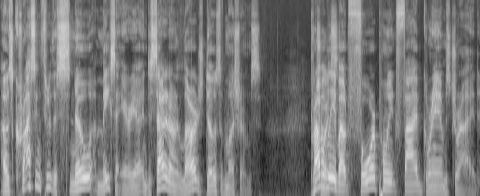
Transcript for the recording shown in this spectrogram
I was crossing through the Snow Mesa area and decided on a large dose of mushrooms. Probably choice. about 4.5 grams dried.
